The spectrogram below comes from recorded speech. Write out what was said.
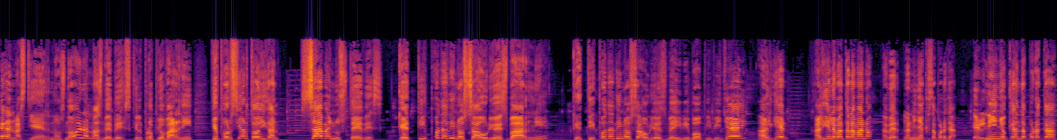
Eran más tiernos, ¿no? Eran más bebés que el propio Barney, que por cierto, oigan, ¿saben ustedes qué tipo de dinosaurio es Barney? ¿Qué tipo de dinosaurio es Baby Bob y BJ? ¿Alguien? ¿Alguien levanta la mano? A ver, la niña que está por allá. ¿El niño que anda por acá?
